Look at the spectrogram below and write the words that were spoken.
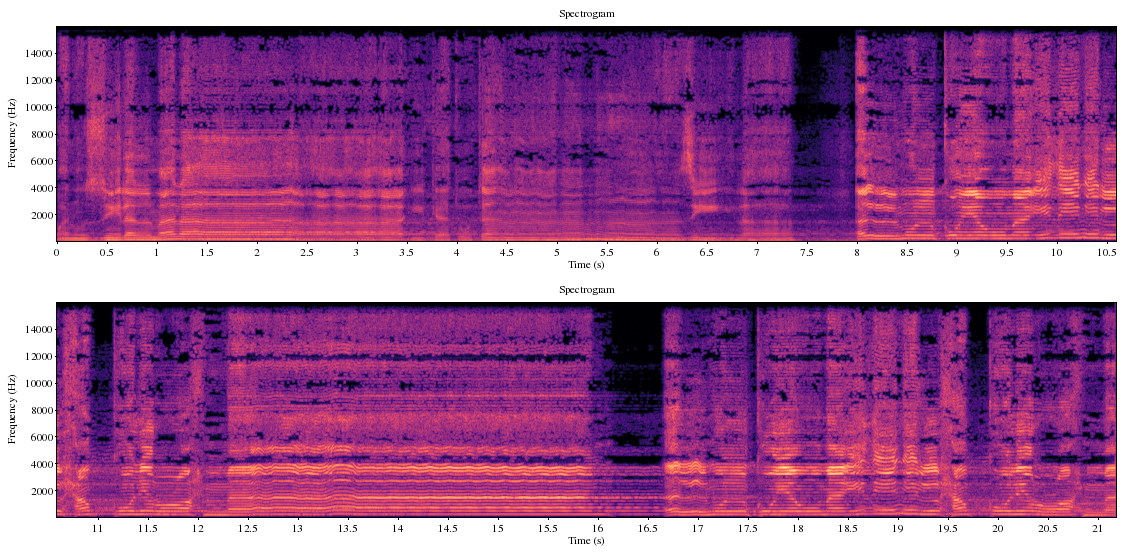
ونزل الملائكة تنزيلا الملك يومئذ الحق للرحمن. الملك يومئذ الحق للرحمن.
